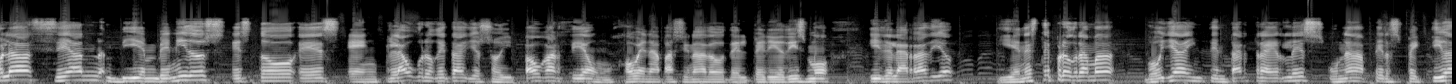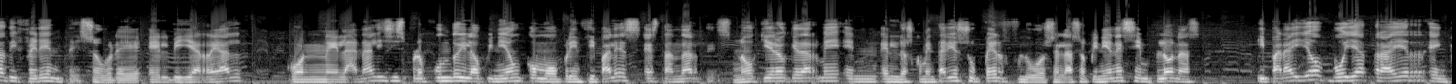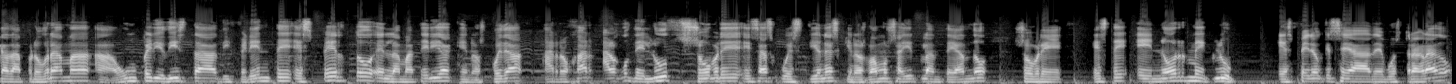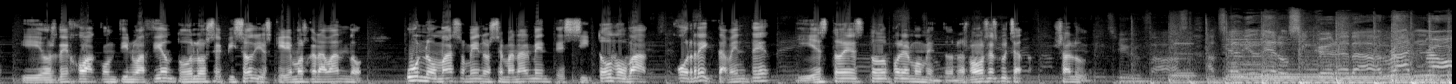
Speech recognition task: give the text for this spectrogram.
Hola, sean bienvenidos. Esto es en Clau Grogueta. Yo soy Pau García, un joven apasionado del periodismo y de la radio. Y en este programa voy a intentar traerles una perspectiva diferente sobre el Villarreal con el análisis profundo y la opinión como principales estandartes. No quiero quedarme en, en los comentarios superfluos, en las opiniones simplonas y para ello voy a traer en cada programa a un periodista diferente, experto en la materia, que nos pueda arrojar algo de luz sobre esas cuestiones que nos vamos a ir planteando sobre este enorme club. Espero que sea de vuestro agrado y os dejo a continuación todos los episodios que iremos grabando uno más o menos semanalmente si todo va correctamente. Y esto es todo por el momento. Nos vamos a escuchar. I'll tell you a little secret about right and wrong.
